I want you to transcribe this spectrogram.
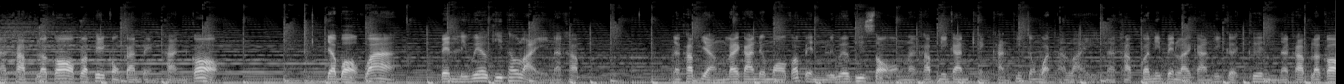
นะครับ แล้วก็ประเภทของการแข่งขันก็จะบอกว่า เป็นรีเวลที่เท่าไหร่นะครับนะครับอย่างรายการเดอะมอลก็เป็นรีเวลที่2นะครับมีการแข่งขันที่จังหวัดอะไรนะครับ ก็นี่เป็นรายการที่เกิดขึ้นนะครับ แล้วก็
